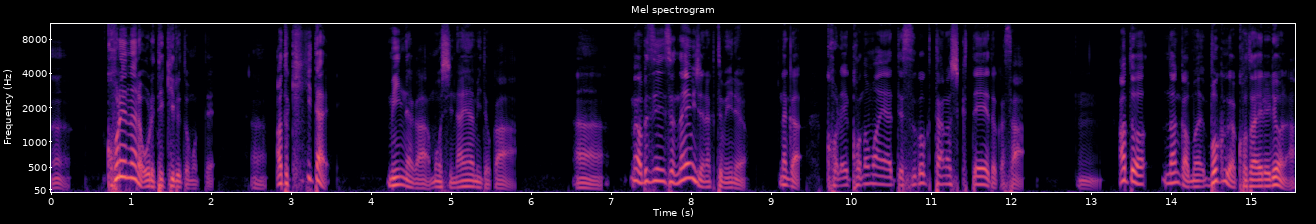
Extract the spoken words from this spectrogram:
うん、これなら俺できると思って、うん、あと聞きたいみんながもし悩みとか、うん、まあ別にその悩みじゃなくてもいいのよなんかこれこの前やってすごく楽しくてとかさ、うん、あとはなんか僕が答えれるような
